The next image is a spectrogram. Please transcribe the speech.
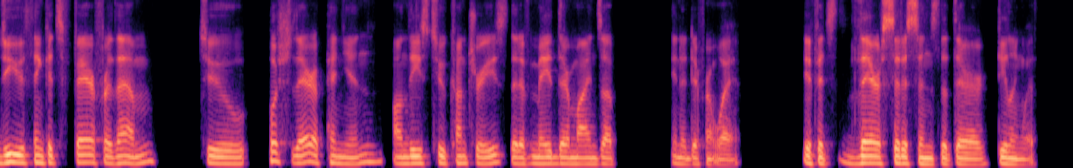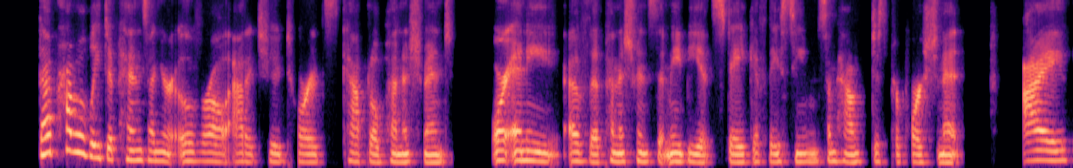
Do you think it's fair for them to push their opinion on these two countries that have made their minds up in a different way if it's their citizens that they're dealing with that probably depends on your overall attitude towards capital punishment or any of the punishments that may be at stake if they seem somehow disproportionate i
